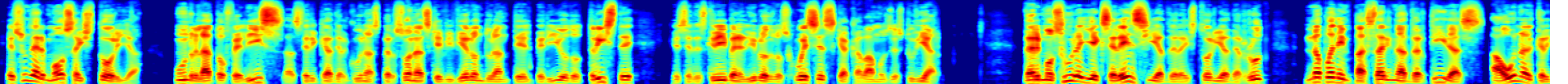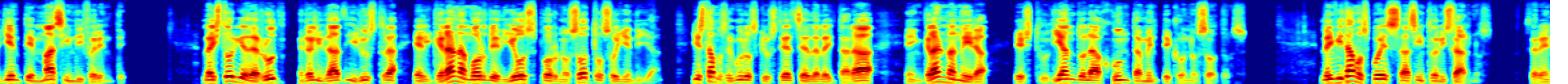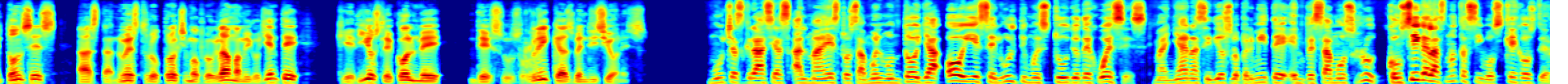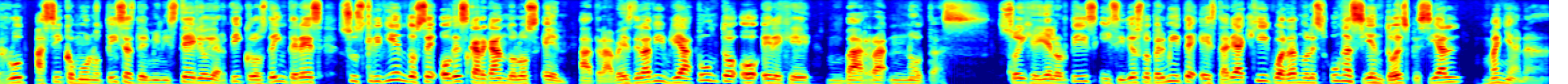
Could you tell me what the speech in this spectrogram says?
Es una hermosa historia, un relato feliz acerca de algunas personas que vivieron durante el período triste que se describe en el libro de los jueces que acabamos de estudiar. La hermosura y excelencia de la historia de Ruth no pueden pasar inadvertidas aún al creyente más indiferente. La historia de Ruth en realidad ilustra el gran amor de Dios por nosotros hoy en día y estamos seguros que usted se deleitará en gran manera estudiándola juntamente con nosotros. Le invitamos pues a sintonizarnos. Será entonces hasta nuestro próximo programa, amigo oyente, que Dios le colme de sus ricas bendiciones. Muchas gracias al maestro Samuel Montoya. Hoy es el último estudio de jueces. Mañana, si Dios lo permite, empezamos Ruth. Consiga las notas y bosquejos de Ruth, así como noticias del ministerio y artículos de interés, suscribiéndose o descargándolos en a través de la biblia.org barra notas. Soy Hegel Ortiz y si Dios lo permite, estaré aquí guardándoles un asiento especial mañana.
